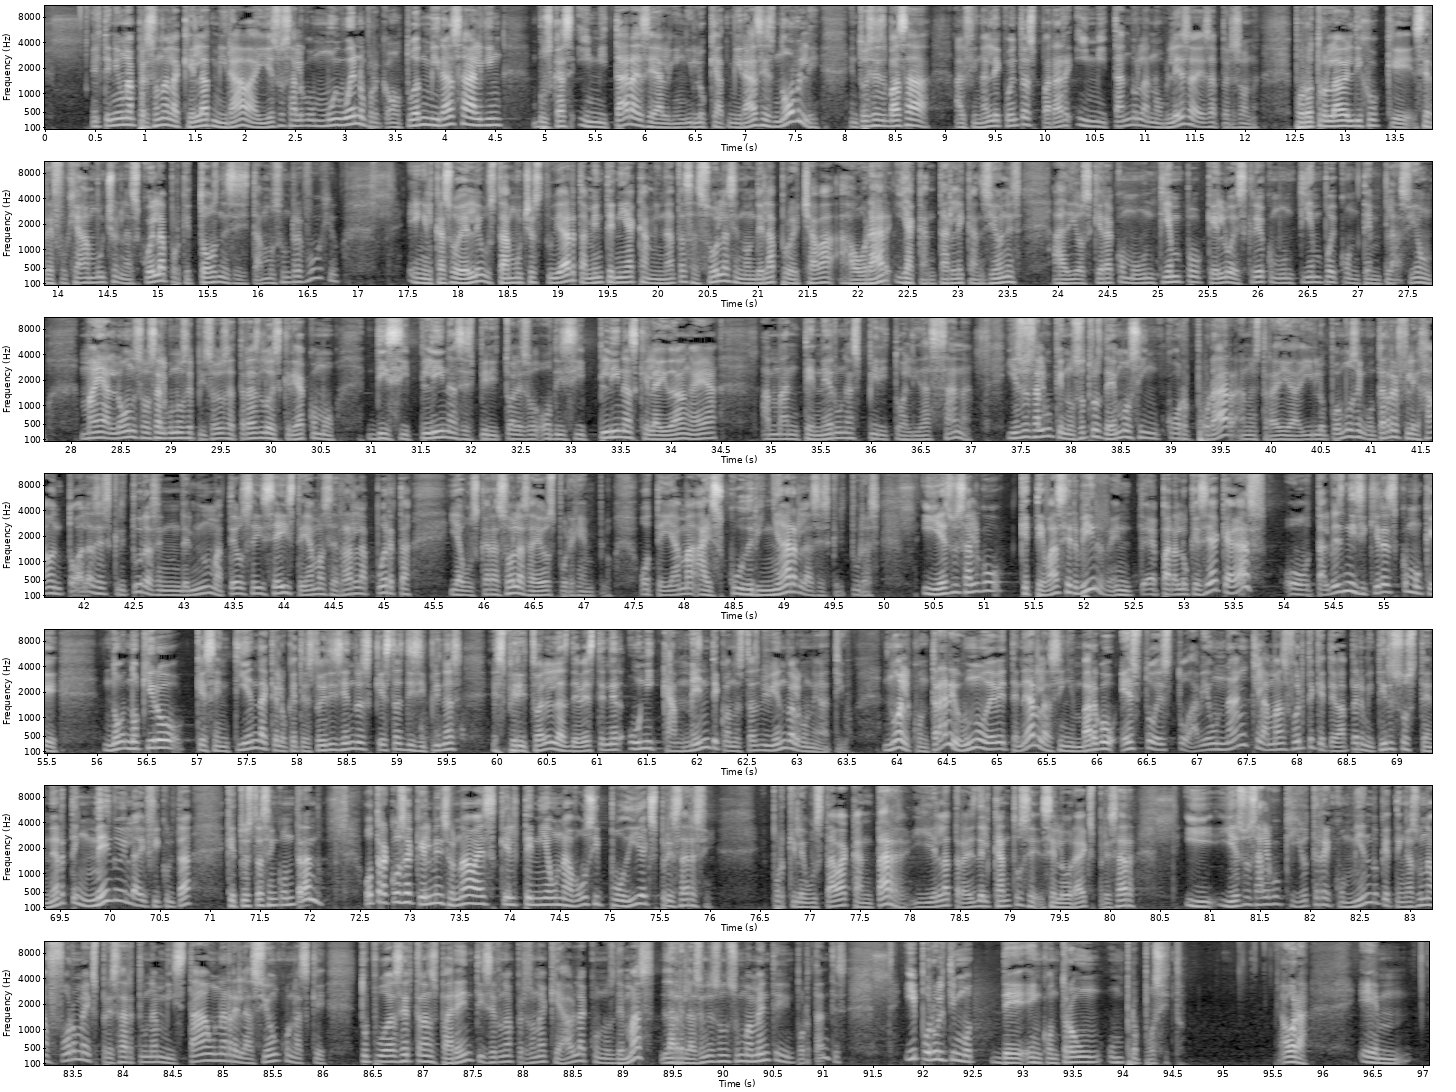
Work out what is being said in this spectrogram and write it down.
Él tenía una persona a la que él admiraba y eso es algo muy bueno porque cuando tú admiras a alguien, buscas imitar a ese alguien y lo que admiras es noble. Entonces vas a, al final de cuentas, parar imitando la nobleza de esa persona. Por otro lado, él dijo que se refugiaba mucho en la escuela porque todos necesitamos un refugio. En el caso de él le gustaba mucho estudiar, también tenía caminatas a solas en donde él aprovechaba a orar y a cantarle canciones a Dios, que era como un tiempo que él lo describe como un tiempo de contemplación. Maya Alonso, hace algunos episodios atrás, lo describía como disciplinas espirituales o, o disciplinas que le ayudaban a ella a mantener una espiritualidad sana. Y eso es algo que nosotros debemos incorporar a nuestra vida y lo podemos encontrar reflejado en todas las escrituras. En el mismo Mateo 6:6 te llama a cerrar la puerta y a buscar a solas a Dios, por ejemplo, o te llama a escudriñar las escrituras. Y eso es algo que te va a servir eh, para lo que sea que hagas, o tal vez ni siquiera es como que no, no quiero que se entienda que lo que te estoy diciendo es que estas disciplinas espirituales las debes tener únicamente cuando estás viviendo algo negativo. No, al contrario, uno debe tenerlas. Sin embargo, esto es todavía un ancla más fuerte que te va a permitir sostenerte en medio de la dificultad que tú estás encontrando. Otra cosa que él mencionaba es que él tenía una voz y podía expresarse porque le gustaba cantar y él a través del canto se, se logra expresar. Y, eso es algo que yo te recomiendo, que tengas una forma de expresarte, una amistad, una relación con las que tú puedas ser transparente y ser una persona que habla con los demás. Las relaciones son sumamente importantes. Y por último, de, encontró un, un propósito. Ahora, eh,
